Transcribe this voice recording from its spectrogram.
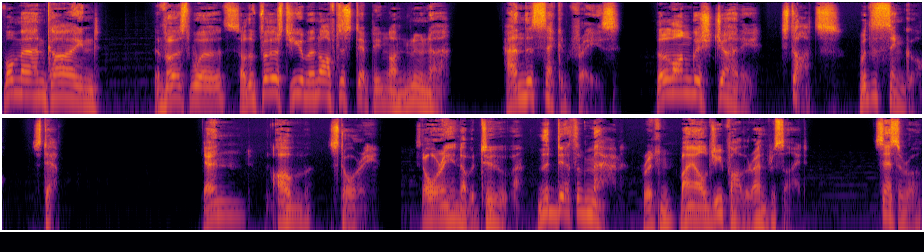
for mankind. The first words of the first human after stepping on Luna. And the second phrase, the longest journey, starts with a single step. End of story. Story number two The Death of Man, written by Algie Father Anthracite. Cicero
